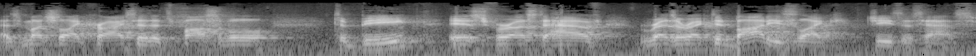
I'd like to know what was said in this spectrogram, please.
as much like Christ as it's possible to be, is for us to have resurrected bodies like Jesus has.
